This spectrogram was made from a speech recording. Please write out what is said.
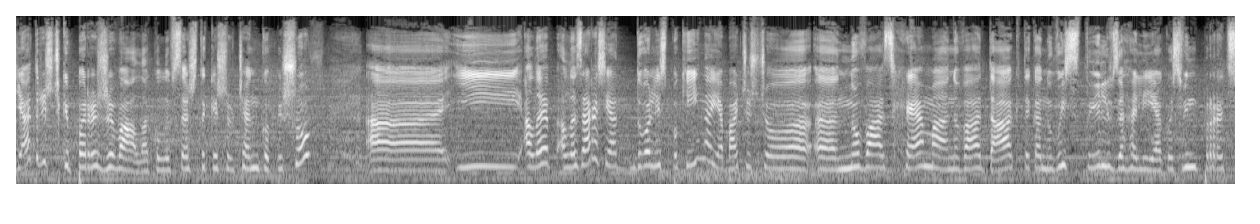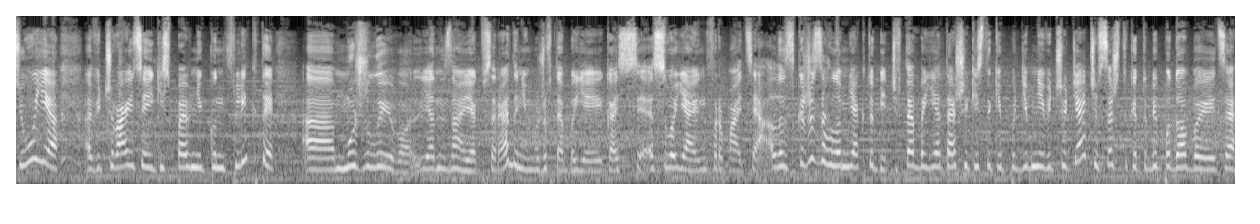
Я трішечки переживала, коли все ж таки Шевченко пішов. І, Але але зараз я доволі спокійна. Я бачу, що е, нова схема, нова тактика, новий стиль взагалі якось він працює. Відчуваються якісь певні конфлікти. Е, можливо, я не знаю, як всередині, може в тебе є якась своя інформація. Але скажи загалом, як тобі? Чи в тебе є теж якісь такі подібні відчуття, чи все ж таки тобі подобається,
